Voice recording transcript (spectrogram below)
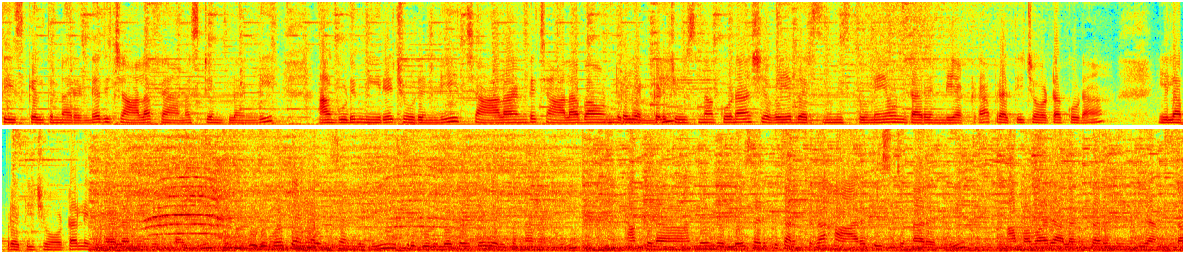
తీసుకెళ్తున్నారండి. అది చాలా ఫేమస్ టెంపుల్ అండి. ఆ గుడి మీరే చూడండి. చాలా అంటే చాలా బాగుంటుంది ఎక్కడ చూసినా కూడా శివయ్య దర్శనమిస్తూనే ఉంటారండి అక్కడ ప్రతి చోట కూడా. ఇలా ప్రతి చోట లింగాలు అనేవి ఉంటాయి. గుడిలోకి ఎంట్రన్స్ అండి ఇది ఇప్పుడు గుడిలోకి అయితే వెళ్తున్నానండి. అక్కడ మేము వెళ్ళేసరికి కరెక్ట్గా హారతి ఇస్తున్నారండి అమ్మవారి అలంకరణ ఏంటి అంతా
